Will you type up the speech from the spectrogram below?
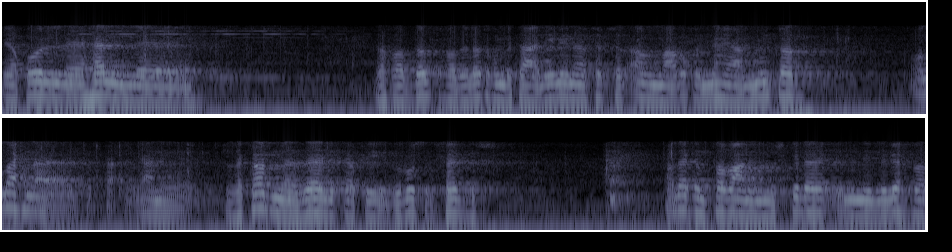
يقول هل تفضلت فضيلتكم بتعليمنا فقه الأمر المعروف والنهي عن المنكر؟ والله إحنا يعني ذكرنا ذلك في دروس الفجر ولكن طبعا المشكلة إن اللي بيحضر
